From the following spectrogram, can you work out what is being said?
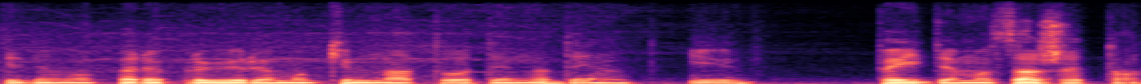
Підемо, перепровіримо кімнату 1-1 і вийдемо за жетон.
